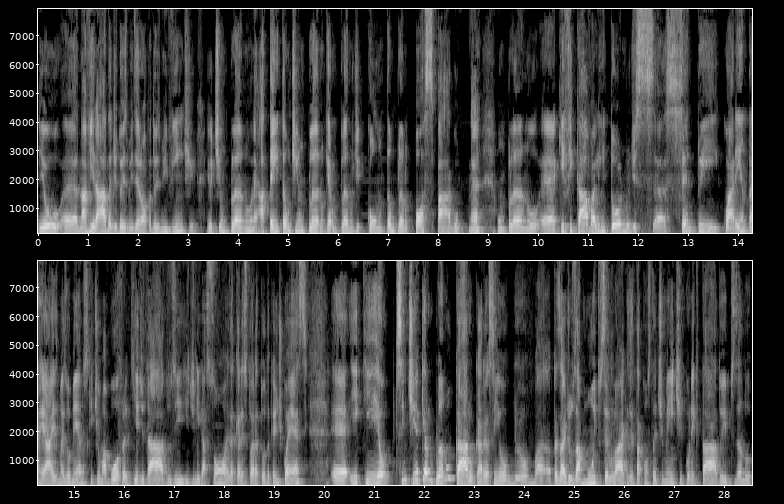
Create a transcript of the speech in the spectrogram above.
Eu, é, na virada de 2019 para 2020, eu tinha um plano, né? Até então tinha um plano que era um plano de conta, um plano pós-pago, né? Um plano é, que ficava ali em torno de é, 140 reais mais ou menos, que tinha uma boa franquia de dados e, e de ligações, aquela história toda que a gente conhece, é, e que eu sentia que era um plano caro, cara. Assim, eu, eu apesar de usar muito celular, quer dizer, tá constantemente conectado e precisando,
